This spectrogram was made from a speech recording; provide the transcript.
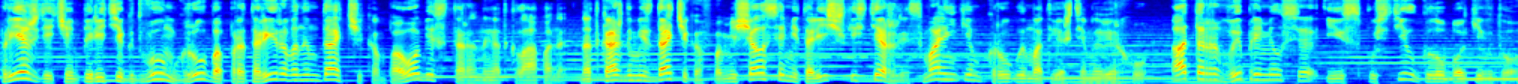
прежде чем перейти к двум грубо проторированным датчикам по обе стороны от клапана. Над каждым из датчиков помещался металлический стержень с маленьким круглым отверстием наверху. Атор выпрямился и спустил глубокий вдох.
